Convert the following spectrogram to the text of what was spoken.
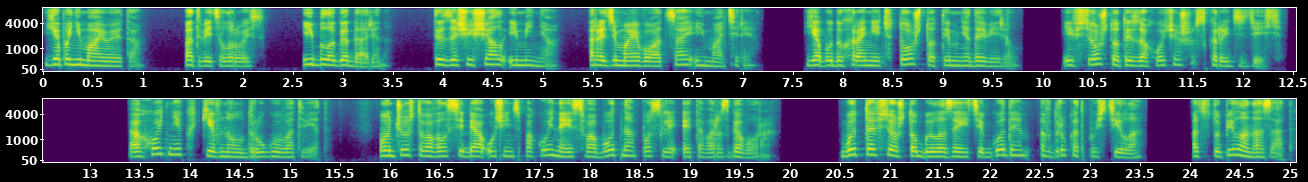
Я понимаю это», — ответил Ройс. «И благодарен. Ты защищал и меня, ради моего отца и матери. Я буду хранить то, что ты мне доверил. И все, что ты захочешь скрыть здесь». Охотник кивнул другу в ответ. Он чувствовал себя очень спокойно и свободно после этого разговора. Будто все, что было за эти годы, вдруг отпустило. Отступило назад.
